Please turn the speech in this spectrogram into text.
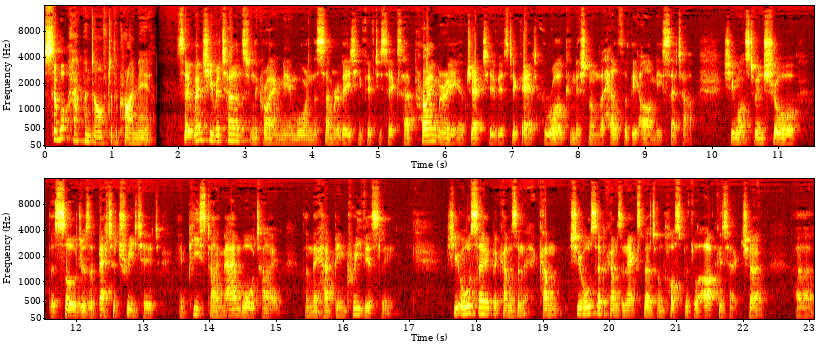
So, what happened after the Crimea? So, when she returns from the Crimean War in the summer of 1856, her primary objective is to get a Royal Commission on the Health of the Army set up. She wants to ensure that soldiers are better treated in peacetime and wartime than they had been previously. She also becomes an, she also becomes an expert on hospital architecture. Uh,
